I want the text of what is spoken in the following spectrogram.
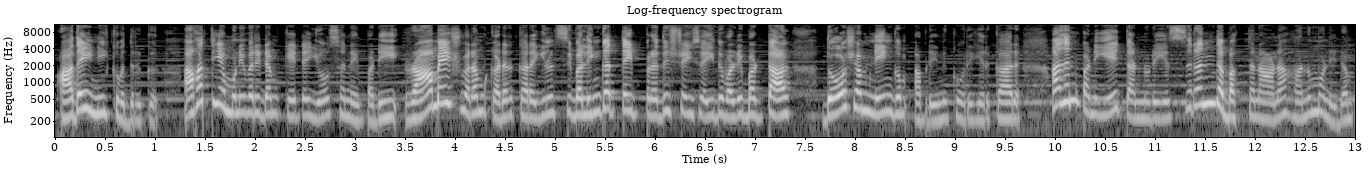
அதை நீக்குவதற்கு அகத்திய முனிவரிடம் கேட்ட யோசனைப்படி ராமேஸ்வரம் கடற்கரையில் சிவலிங்கத்தை பிரதிஷ்டை செய்து வழிபட்டால் தோஷம் நீங்கும் அப்படின்னு கூறியிருக்காரு. அதன்படியே தன்னுடைய சிறந்த பக்தனான ஹனுமனிடம்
